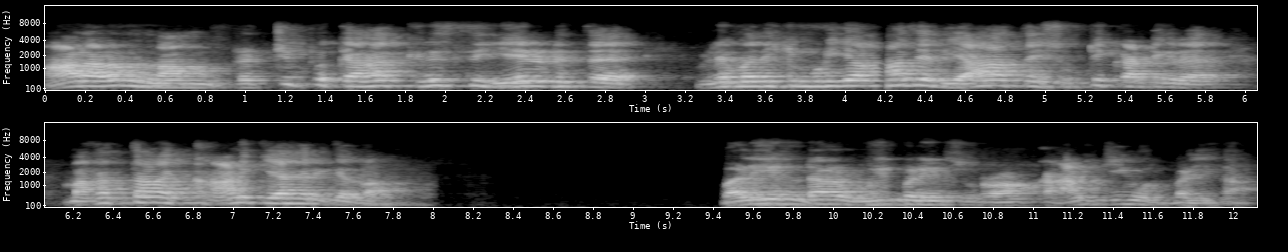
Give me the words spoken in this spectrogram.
ஆனாலும் நாம் ரட்சிப்புக்காக கிறிஸ்து ஏறெடுத்த விலைமதிக்க முடியாத தியாகத்தை சுட்டி காட்டுகிற மகத்தான காணிக்கையாக இருக்கிறதா? பலி என்றால் உயிர் பலின்னு சொல்றோம். காணிக்கையும் ஒரு பலி தான்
